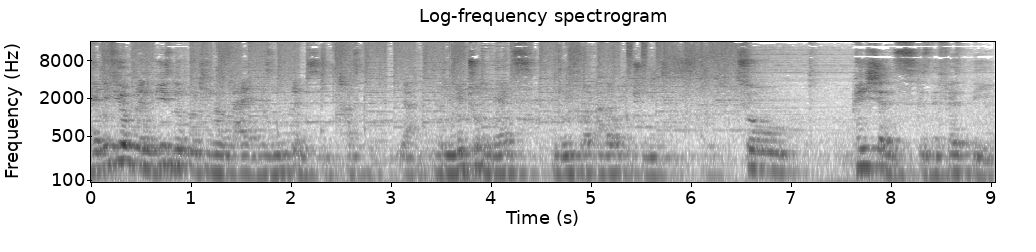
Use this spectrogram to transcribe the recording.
And if your plan B is not working out, I there's no plan C, trust me. Yeah. You need to relax and wait for other opportunities. So patience is the first thing,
